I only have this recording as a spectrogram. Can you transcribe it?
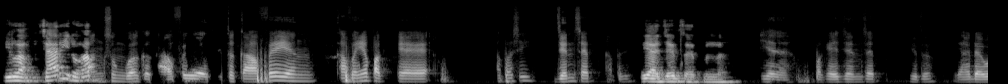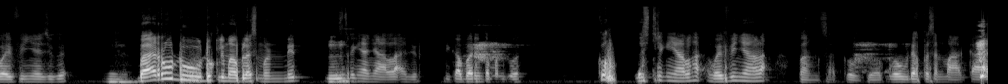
Hilang cari dong Langsung gua ke kafe, ke kafe yang kafenya pakai apa sih genset apa sih? Iya genset bener Iya, pakai genset gitu, yang ada wifi-nya juga. Hmm. Baru duduk 15 menit Hmm. listriknya nyala anjir. Dikabarin temen gue. Kok listrik nyala, wifi nyala? Bangsat goblok, gue udah pesen makan.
